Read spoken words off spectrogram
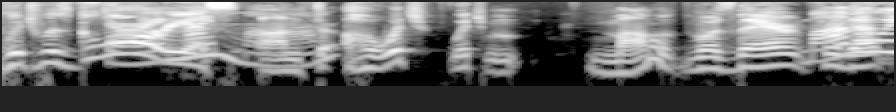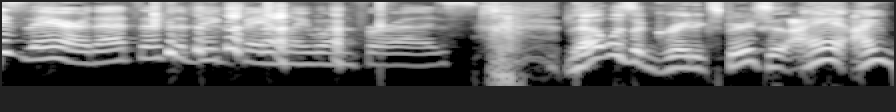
which was glorious on th- oh which which Mama was there for Mama was there. That's that's a big family one for us. that was a great experience. I I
